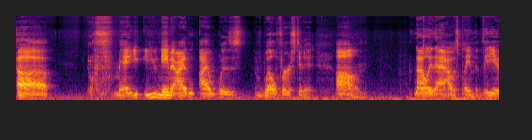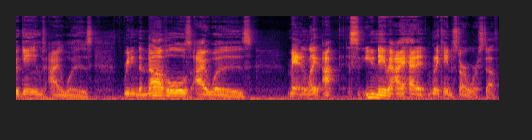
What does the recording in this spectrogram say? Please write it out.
uh, man, you, you name it, I, I was well versed in it. Um, not only that, I was playing the video games, I was reading the novels. I was, man, like I, you name it, I had it when it came to Star Wars stuff.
